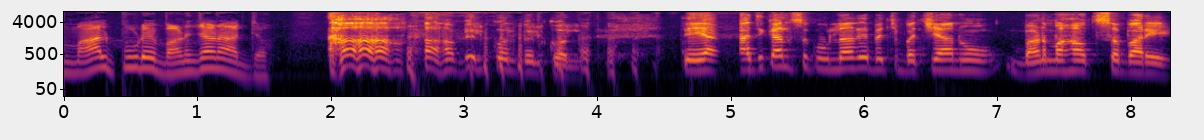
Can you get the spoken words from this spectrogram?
ਮਾਲ ਪੂੜੇ ਬਣ ਜਾਣ ਅੱਜ। ਹਾਂ ਬਿਲਕੁਲ ਬਿਲਕੁਲ। ਤੇ ਅੱਜ ਕੱਲ ਸਕੂਲਾਂ ਦੇ ਵਿੱਚ ਬੱਚਿਆਂ ਨੂੰ ਵਣ ਮਹਾਉਤਸਵ ਬਾਰੇ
